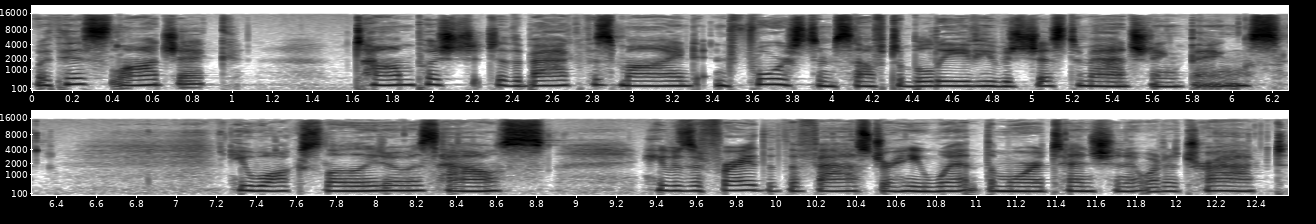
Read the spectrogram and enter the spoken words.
With his logic, Tom pushed it to the back of his mind and forced himself to believe he was just imagining things. He walked slowly to his house. He was afraid that the faster he went, the more attention it would attract.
